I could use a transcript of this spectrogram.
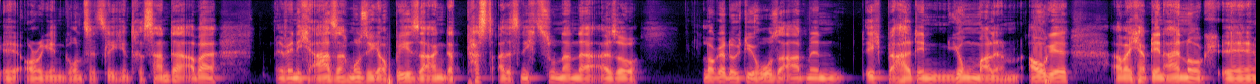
äh, Oregon grundsätzlich interessanter. Aber wenn ich A sage, muss ich auch B sagen. Das passt alles nicht zueinander. Also locker durch die Hose atmen. Ich behalte den Jungen mal im Auge. Aber ich habe den Eindruck, äh,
